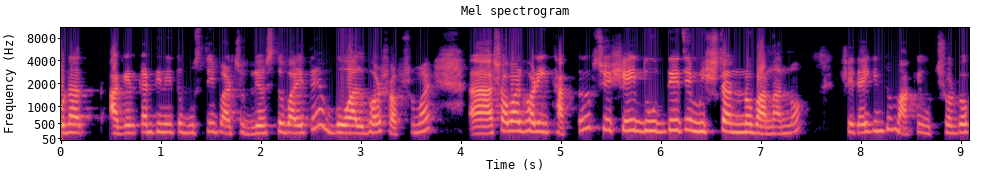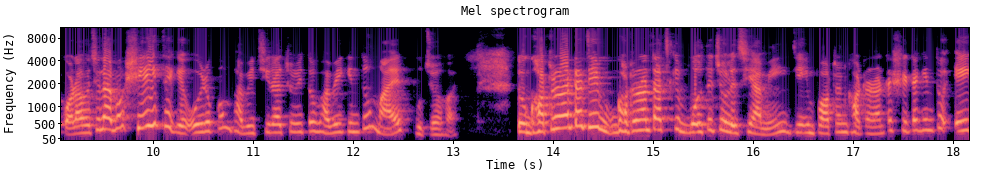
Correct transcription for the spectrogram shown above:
ওনার আগেরকার দিনে তো বুঝতেই পারছ, গৃহস্থ বাড়িতে গোয়াল ঘর সবসময় সবার ঘরেই থাকতো। সেই দুধ দিয়ে যে মিষ্টান্ন বানানো, সেটাই কিন্তু মাকে উৎসর্গ করা হয়েছিল এবং সেই থেকে ওই রকম ভাবে চিরাচরিত ভাবেই কিন্তু মায়ের পুজো হয়। তো ঘটনাটা যে, ঘটনাটা আজকে বলতে চলেছি আমি, যে ইম্পর্টেন্ট ঘটনাটা, সেটা কিন্তু এই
